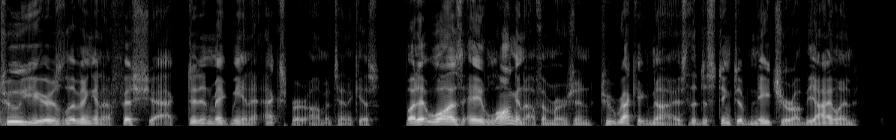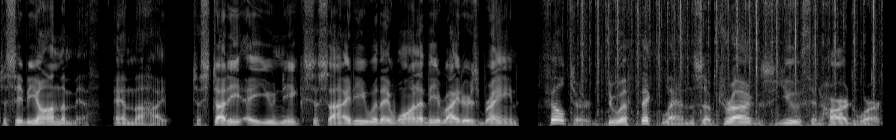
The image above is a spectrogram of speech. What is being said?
Two years living in a fish shack didn't make me an expert on Matinicus, but it was a long enough immersion to recognize the distinctive nature of the island, to see beyond the myth and the hype, to study a unique society with a wannabe writer's brain filtered through a thick lens of drugs, youth, and hard work.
